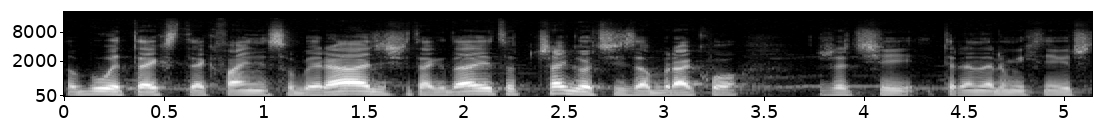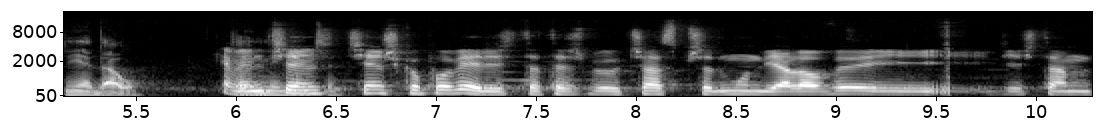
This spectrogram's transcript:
to były teksty, jak fajnie sobie radzisz i tak dalej. To czego ci zabrakło, że ci trener Michniewicz nie dał? Nie wiem, minuty? ciężko powiedzieć. To też był czas przedmundialowy i, i gdzieś tam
